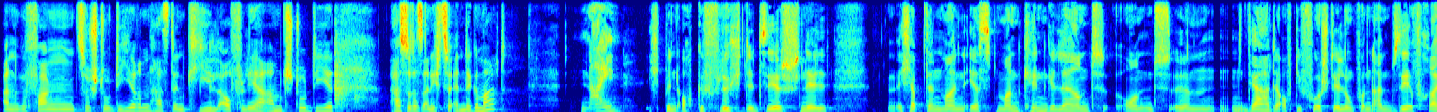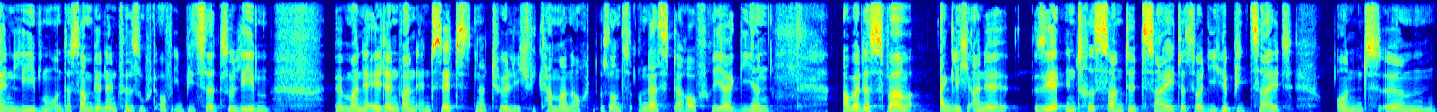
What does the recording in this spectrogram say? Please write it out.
angefangen zu studieren, hast in Kiel auf Lehramt studiert. Hast du das eigentlich zu Ende gemacht? Nein, ich bin auch geflüchtet sehr schnell. Ich habe dann meinen ersten Mann kennengelernt und ähm, der hatte auch die Vorstellung von einem sehr freien Leben und das haben wir dann versucht auf Ibiza zu leben. Äh, meine Eltern waren entsetzt, natürlich. Wie kann man auch sonst anders darauf reagieren? Aber das war eigentlich eine sehr interessante Zeit. Das war die Hippie-Zeit und ähm,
